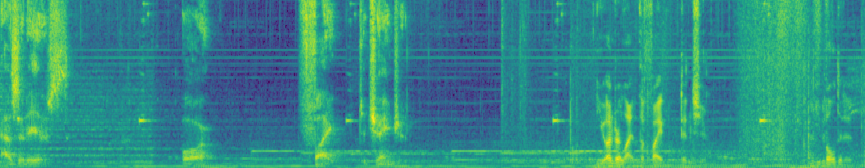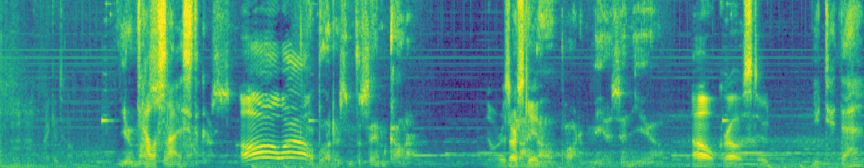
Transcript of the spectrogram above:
as it is, or fight to change it. You underlined the fight, didn't you? You bolded it. Mm -hmm. I can tell. You're my Italicized. son, Oh wow. Our blood isn't the same color. Nor is our but I skin. know part of me is in you. Oh, gross, dude. You did that?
